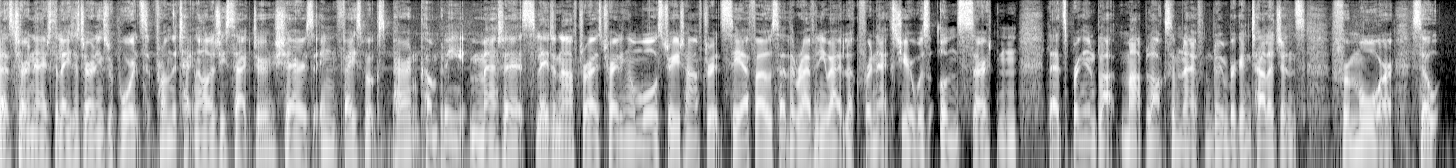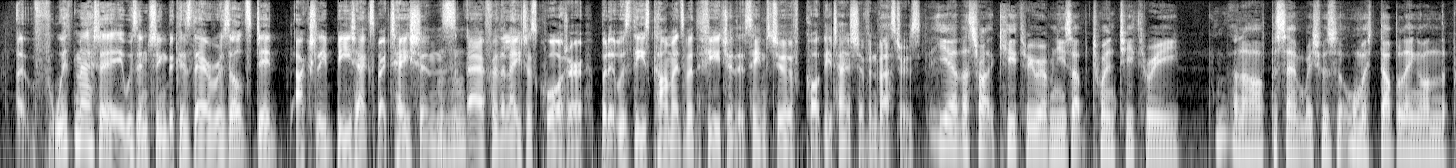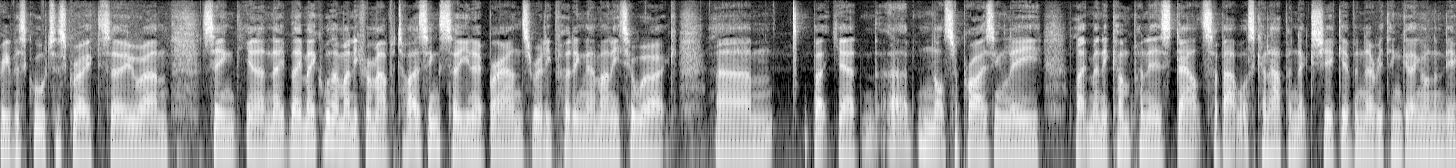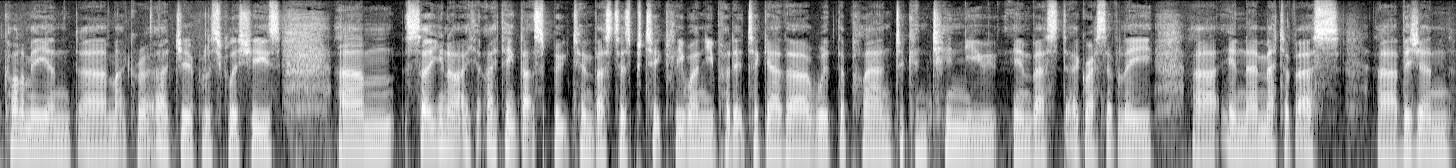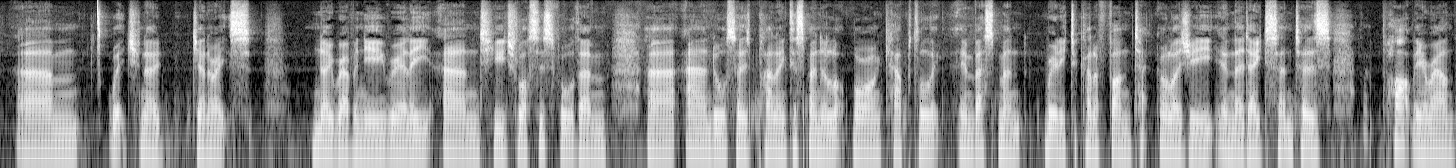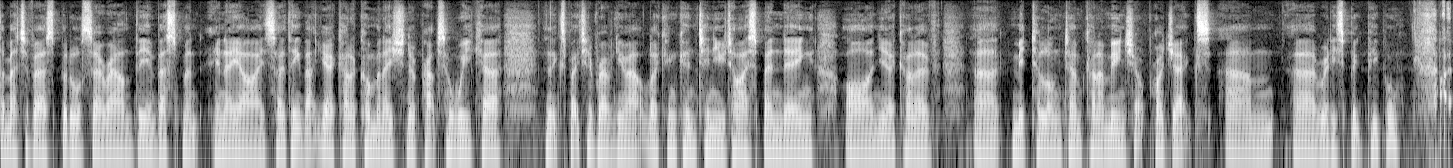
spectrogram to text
Let's turn now to the latest earnings reports from the technology sector. Shares in Facebook's parent company Meta slid in after hours trading on Wall Street after its CFO said the revenue outlook for next year was uncertain. Let's bring in Matt Bloxham now from Bloomberg Intelligence for more. So, uh, with Meta, it was interesting because their results did actually beat expectations mm-hmm. uh, for the latest quarter, but it was these comments about the future that seems to have caught the attention of investors. Yeah, that's right. Q3 revenue's up 23 and a half percent, which was almost doubling on the previous quarter's growth. So, um, seeing you know, they, they make all their money from advertising, so you know, brands really putting their money to work. Um, but yeah, uh, not surprisingly, like many companies, doubts about what's going to happen next year, given everything going on in the economy and uh, macro uh, geopolitical issues. Um, so you know, I, I, think that spooked investors, particularly when you put it together with the plan to continue invest aggressively uh, in their metaverse uh, vision, um, which you know generates no revenue really and huge losses for them, uh, and also is planning to spend a lot more on capital investment really to kind of fund technology in their data centers, partly around the metaverse, but also around the investment in AI. So I think that yeah, kind of combination of perhaps a weaker than expected revenue outlook and continued high spending on you know kind of uh, mid to long term kind of moonshot projects um, uh, really spook people.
